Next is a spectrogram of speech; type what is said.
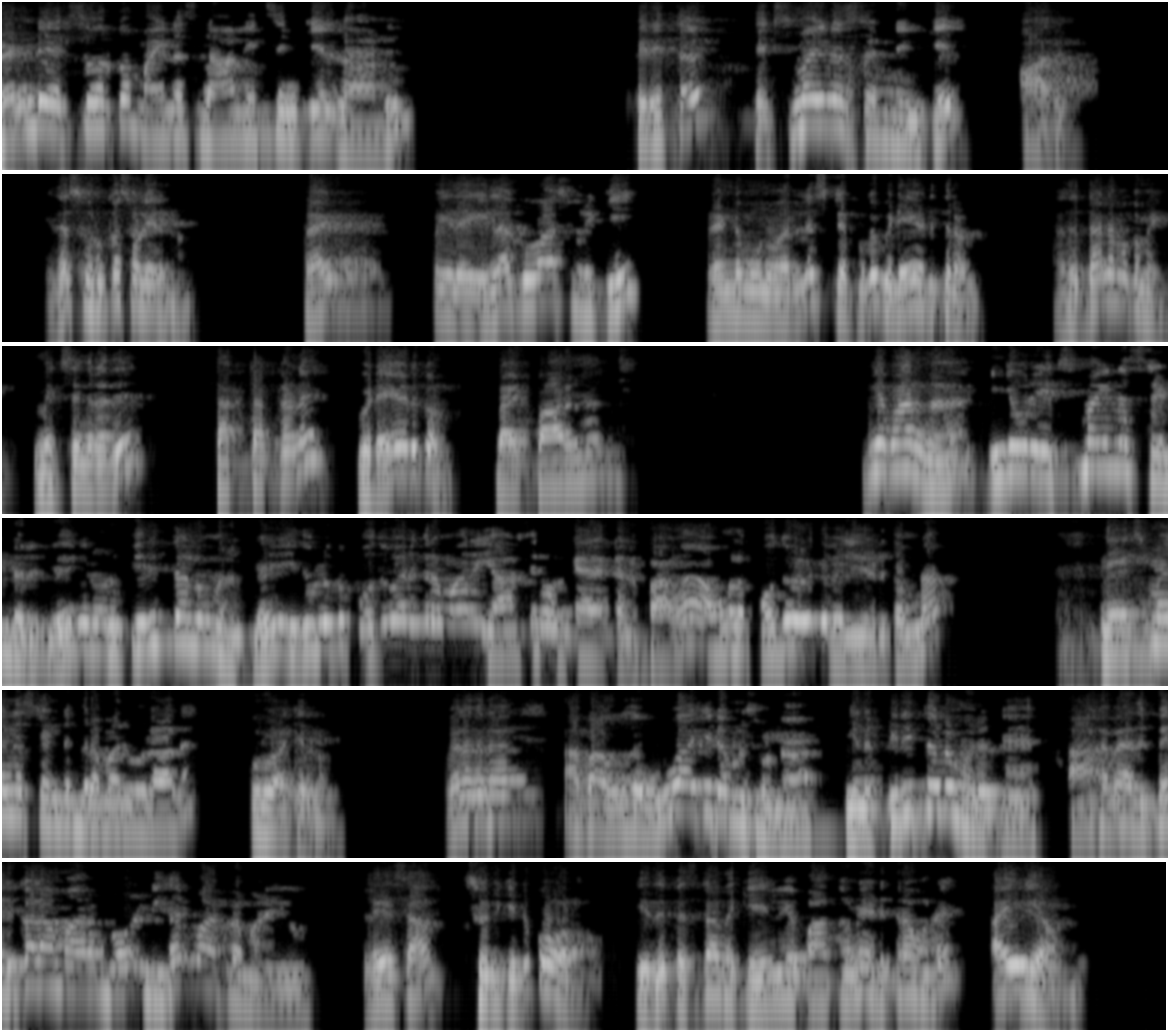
ரெண்டு எக்ஸ் வரைக்கும் மைனஸ் நாலு எக்ஸின் கீழ் நாலு. பிரித்தல் எக்ஸ் மைனஸ் ரெண்டின் கீழ் ஆறு. இதை சுருக்க சொல்லியிருக்கோம் ரைட் இப்போ இதை இலகுவா சுருக்கி ரெண்டு மூணு வரல ஸ்டெப்புக்கு விடையை எடுத்துடணும். அதுதான் நமக்கு மெயின் மிக்ஸுங்கிறது டக் டக்குன்னு விடையை எடுக்கணும். ரைட் பாருங்க. இங்க பாருங்க. இங்க ஒரு எக்ஸ் மைனஸ் ரெண்டு இருக்கு. இங்க ஒரு பிரித்தலும் இருக்கு. இது உள்ளுக்கு பொதுவா இருக்கிற மாதிரி யாருக்கும் ஒரு கேரக்டர் இருப்பாங்க. அவங்கள பொது எடுத்து வெளியே எடுத்தோம்னா இந்த எக்ஸ் மைனஸ் ரெண்டுங்கிற மாதிரி ஒரு ஆளை உருவாக்கிடலாம். விளங்குதா அப்ப அதை உருவாக்கிட்டோம்னு சொன்னா இதுல பிரித்தலும் இருக்கு. ஆகவே அது பெருக்கலா மாறும்போது நிகர்மாற்றம் அடையும். லேசா சுருக்கிட்டு போகலாம் இது பெஸ்டா அந்த கேள்வியை பார்த்தோன்னே எடுக்கிற ஒரு ஐடியா ஒன்று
